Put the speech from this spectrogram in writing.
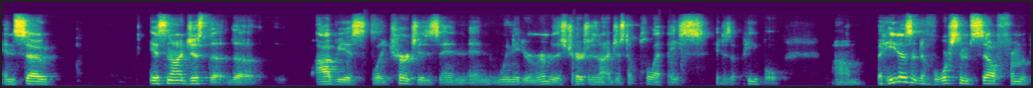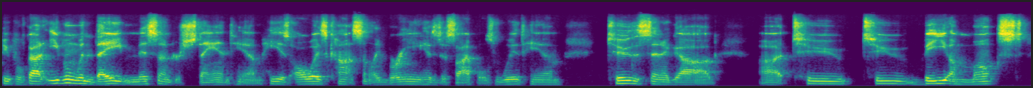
And so it's not just the, the obviously churches, and, and we need to remember this church is not just a place, it is a people. Um, but he doesn't divorce himself from the people of God, even when they misunderstand him. He is always constantly bringing his disciples with him to the synagogue uh, to to be amongst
